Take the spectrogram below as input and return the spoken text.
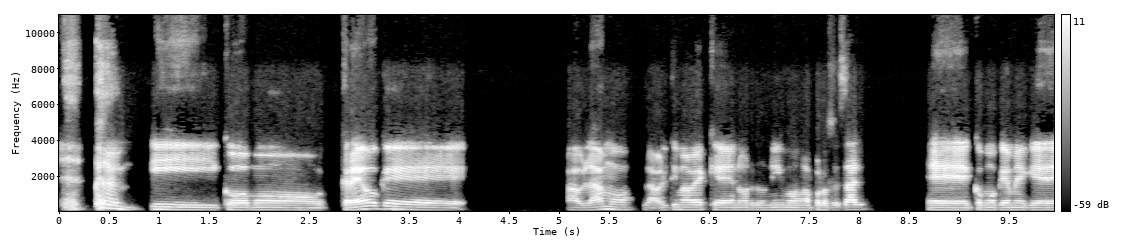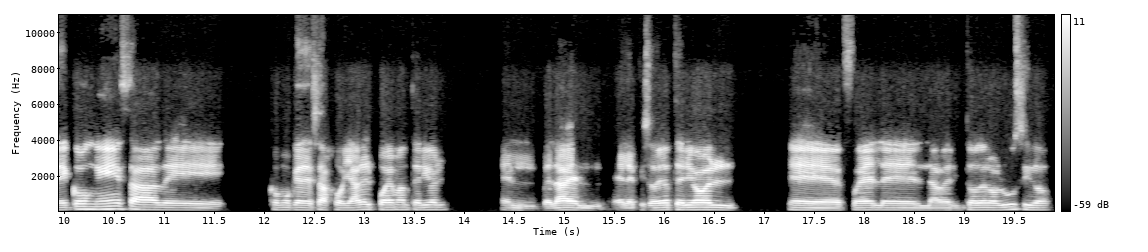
y como creo que hablamos la última vez que nos reunimos a procesar, eh, como que me quedé con esa de como que desarrollar el poema anterior, el, ¿verdad? El, el episodio anterior eh, fue el del laberinto de lo lúcido,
